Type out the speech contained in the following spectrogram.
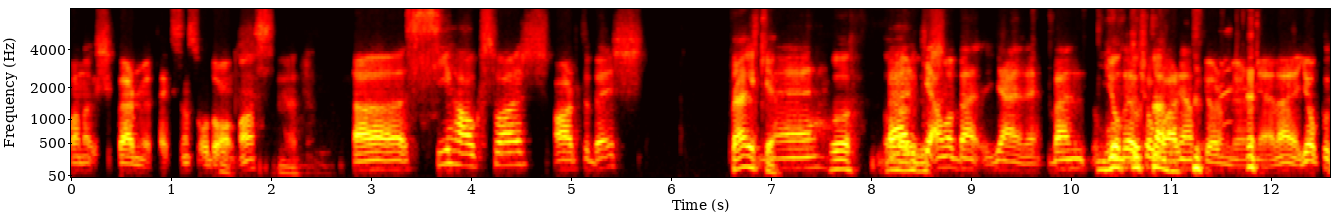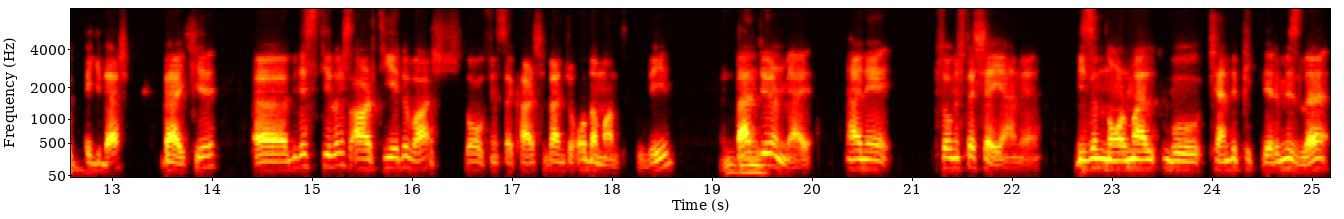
Bana ışık vermiyor Texans. O da olmaz. Evet. Ee, Seahawks var. Artı beş. Belki. Ee, Bu belki ama ben yani ben bunda Yoklukta. çok varyans görmüyorum yani. yani yoklukta gider belki. Ee, bir de Steelers artı 7 var Dolphins'e karşı. Bence o da mantıklı değil. Ben, ben diyorum ya hani sonuçta şey yani bizim normal bu kendi piklerimizle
